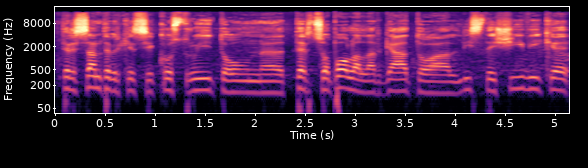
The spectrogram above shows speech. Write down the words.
interessante perché si è costruito un terzo polo allargato a liste civiche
